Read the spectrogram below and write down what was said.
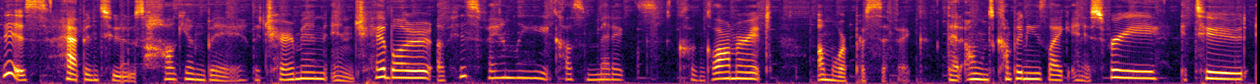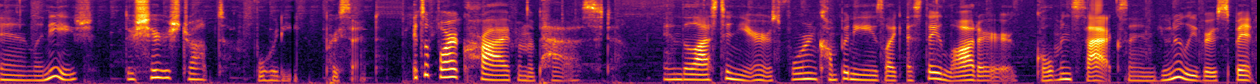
This happened to Seo Kyung-bae, the chairman and chaebol of his family cosmetics conglomerate Amore Pacific that owns companies like Innisfree, Etude, and Laneige. Their shares dropped 40%. It's a far cry from the past. In the last 10 years, foreign companies like Estee Lauder, Goldman Sachs, and Unilever spent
